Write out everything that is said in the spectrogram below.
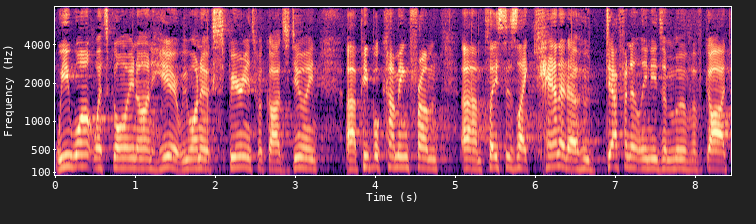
We want what's going on here. We want to experience what God's doing. Uh, people coming from um, places like Canada who definitely needs a move of God.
